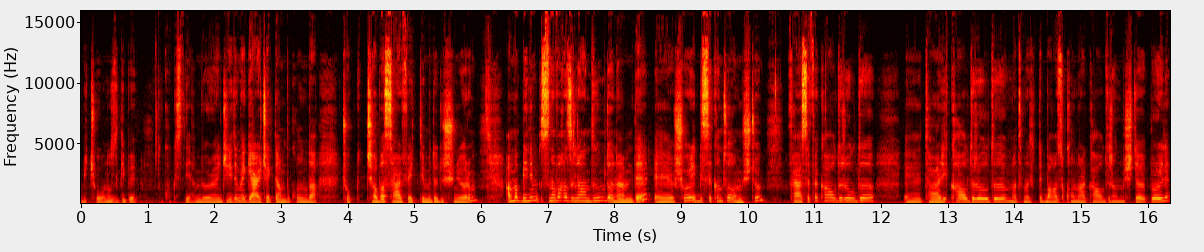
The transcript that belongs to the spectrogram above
birçoğunuz gibi hukuk isteyen bir öğrenciydim ve gerçekten bu konuda çok çaba sarf ettiğimi de düşünüyorum. Ama benim sınava hazırlandığım dönemde e, şöyle bir sıkıntı olmuştu. Felsefe kaldırıldı, e, tarih kaldırıldı, matematikte bazı konular kaldırılmıştı. Böyle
